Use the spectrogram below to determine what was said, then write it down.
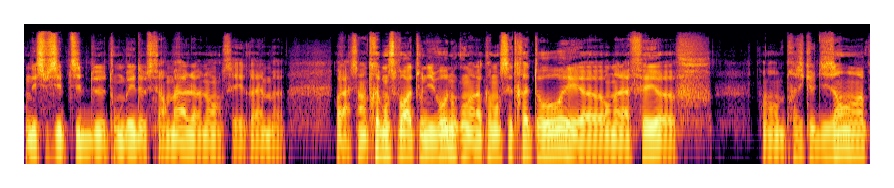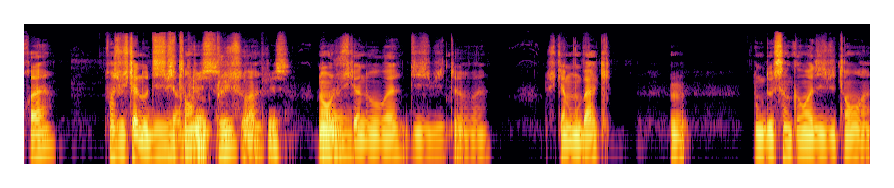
on, est susceptible de tomber, de se faire mal. Non, c'est quand même, voilà, c'est un très bon sport à tout niveau. Donc on en a commencé très tôt et on en a fait pendant presque 10 ans hein, après, enfin jusqu'à nos 18 ans, plus, plus, ouais. plus. Non, jusqu'à nos ouais, 18, ouais. jusqu'à mon bac. Donc de 5 ans à 18 ans, ouais.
